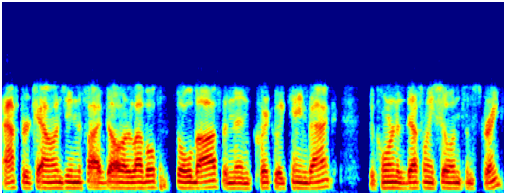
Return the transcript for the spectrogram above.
after challenging the $5 level, sold off and then quickly came back. The corn is definitely showing some strength.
